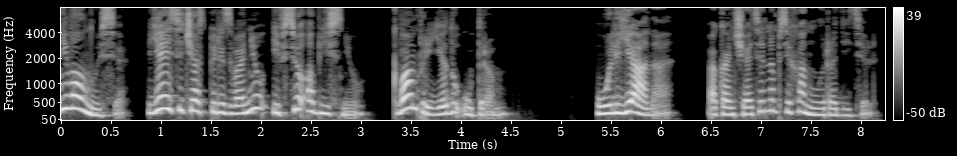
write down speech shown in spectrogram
Не волнуйся, я и сейчас перезвоню и все объясню. К вам приеду утром». «Ульяна!» – окончательно психанул родитель.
